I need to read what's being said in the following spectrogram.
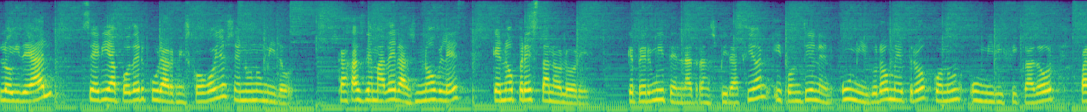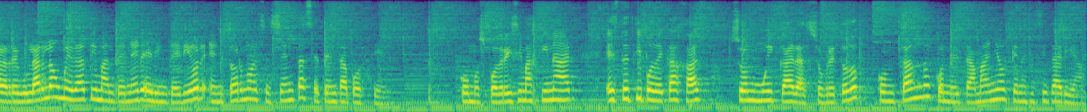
Lo ideal sería poder curar mis cogollos en un humidor, cajas de maderas nobles que no prestan olores, que permiten la transpiración y contienen un higrómetro con un humidificador para regular la humedad y mantener el interior en torno al 60-70%. Como os podréis imaginar, este tipo de cajas son muy caras, sobre todo contando con el tamaño que necesitaríamos.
